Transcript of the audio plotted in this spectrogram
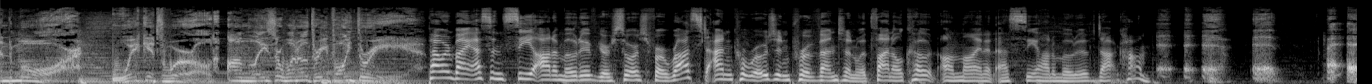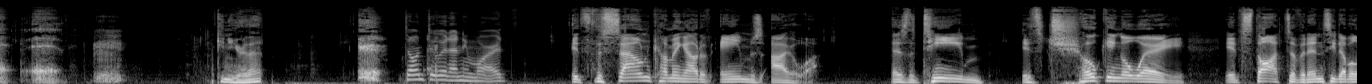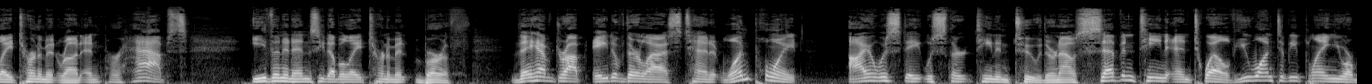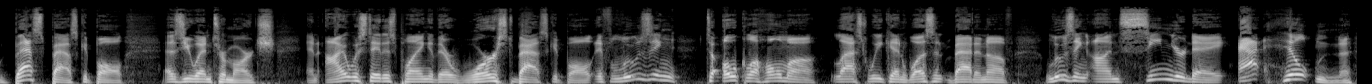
and more. Wicket's World on Laser 103.3. Powered by SNC Automotive, your source for rust and corrosion prevention with Final Coat online at scautomotive.com. Can you hear that? Don't do it anymore. It's, It's the sound coming out of Ames, Iowa, as the team is choking away its thoughts of an NCAA tournament run and perhaps even an NCAA tournament berth. They have dropped eight of their last 10. At one point, Iowa State was 13 and 2. They're now 17 and 12. You want to be playing your best basketball as you enter March, and Iowa State is playing their worst basketball. If losing to Oklahoma last weekend wasn't bad enough, losing on senior day at Hilton,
